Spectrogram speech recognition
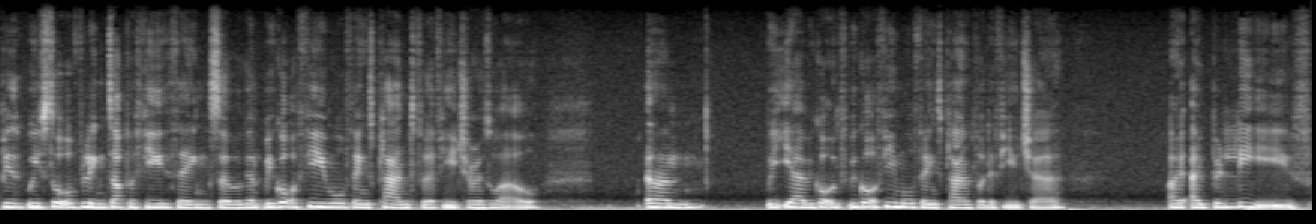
been, we've sort of linked up a few things, so we're gonna we've got a few more things planned for the future as well. Um, we, yeah, we got we got a few more things planned for the future. I, I believe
